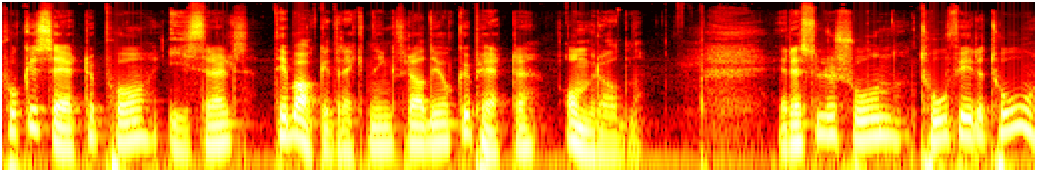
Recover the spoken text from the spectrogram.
fokuserte på Israels tilbaketrekning fra de okkuperte områdene. Resolusjon 242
